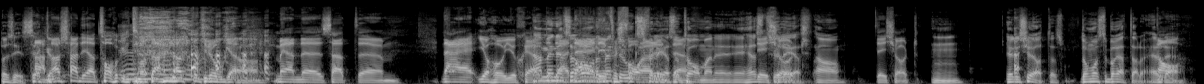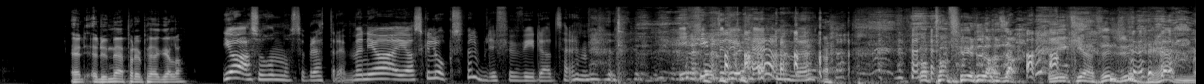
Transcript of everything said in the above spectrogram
Precis. Säkert- Annars hade jag tagit något annat på krogen. Men eh, så att, eh, nej jag hör ju själv. Ja, men det där. har nej, de det inte oxfilé så tar man eh, hästfilé. kört. Ja. Det är kört. Är det kört? Alltså? De måste berätta det? Är, Ja. det? Är, är du med på det Peg eller? Ja, alltså hon måste berätta det. Men jag, jag skulle också väl bli förvirrad så här, men gick inte du hem? Och på fyllan så här, gick inte du hem?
